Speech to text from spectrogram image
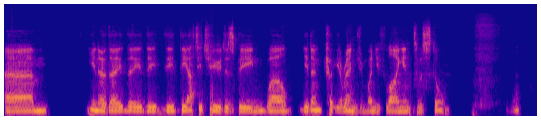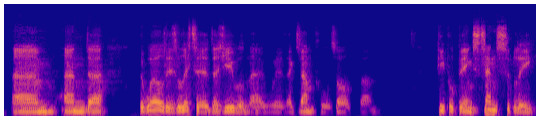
Um, you know, the, the, the, the, attitude has been, well, you don't cut your engine when you're flying into a storm. Um, and uh, the world is littered, as you will know, with examples of um, people being sensibly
